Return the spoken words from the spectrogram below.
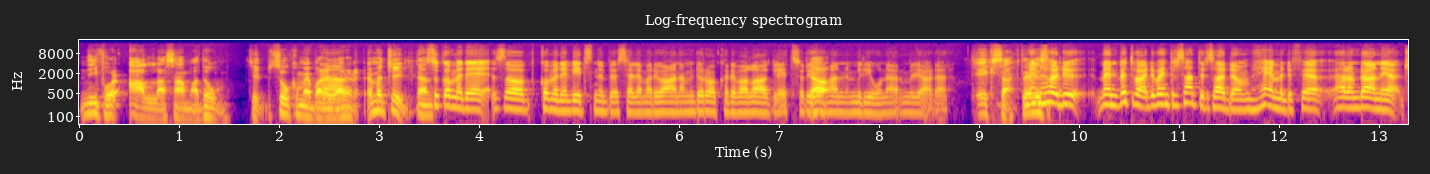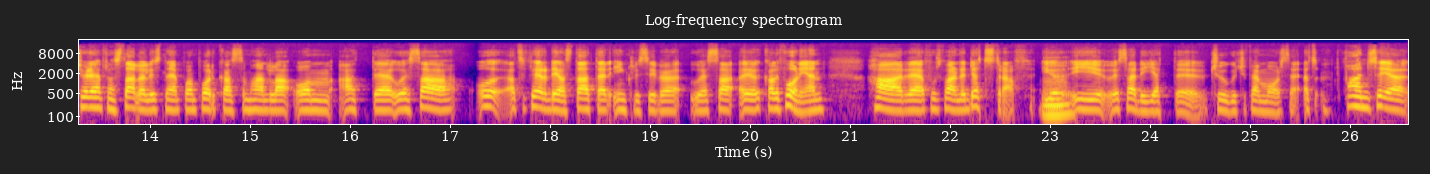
ni får alla samma dom. Typ, så kommer jag bara göra det. Ja men typ, den, Så kommer det, så kommer det en vit snubbe och säljer marijuana, men då råkar det vara lagligt, så då Ja. gör han miljoner, miljarder. exakt. Men, hör du, men vet du vad, det var intressant det du sa om hämnd, för häromdagen när jag körde hem från stallet lyssnade jag på en podcast som handlar om att eh, USA, och, alltså flera delstater, inklusive USA, eh, Kalifornien, har eh, fortfarande dödsstraff. I, Mm. I USA är det jätte 20-25 år sedan. Alltså, fan, nu säger jag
